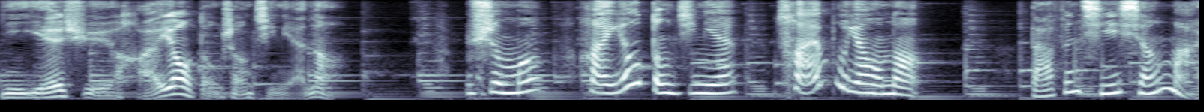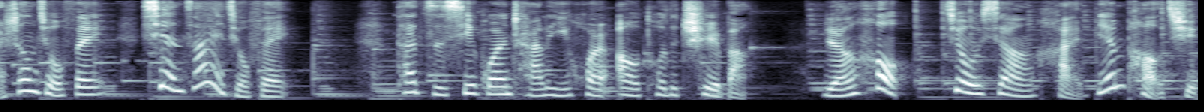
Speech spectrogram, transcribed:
你也许还要等上几年呢。”“什么？还要等几年？才不要呢！”达芬奇想马上就飞，现在就飞。他仔细观察了一会儿奥托的翅膀，然后就向海边跑去。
